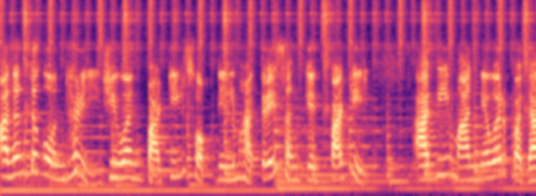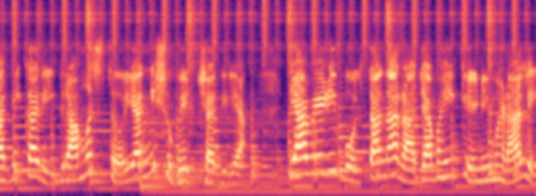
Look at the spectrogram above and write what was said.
अनंत गोंधळी जीवन पाटील स्वप्नील म्हात्रे संकेत पाटील आदी मान्यवर पदाधिकारी ग्रामस्थ यांनी शुभेच्छा दिल्या. यावेळी बोलताना राजाभाई केणी म्हणाले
